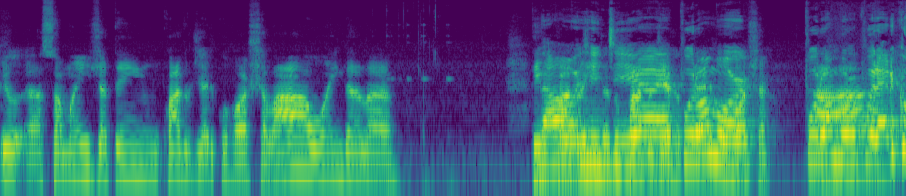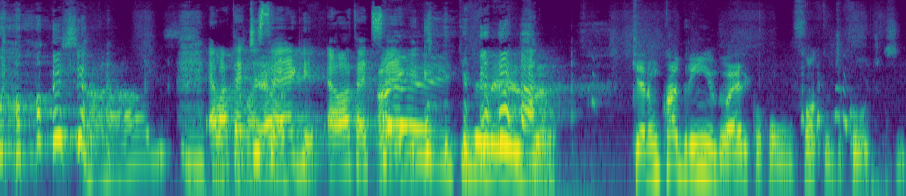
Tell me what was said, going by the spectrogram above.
eu, a sua mãe já tem um quadro de Érico Rocha lá, ou ainda ela tem Não, um quadro hoje ainda em dia do quadro de é Érico, puro amor. Rocha? Puro Ah. amor por Érico Rocha. Ah, sim, ela até te ela? segue. Ela até te segue. Ai, que beleza! que era um quadrinho do Érico com foto de coach. Assim.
